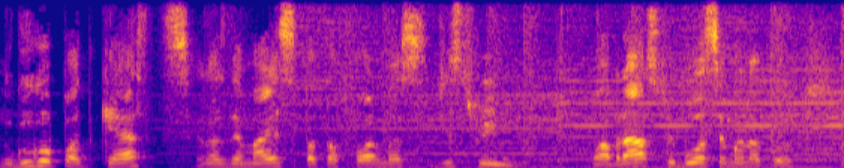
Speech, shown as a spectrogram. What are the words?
no Google Podcasts e nas demais plataformas de streaming. Um abraço e boa semana a todos.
